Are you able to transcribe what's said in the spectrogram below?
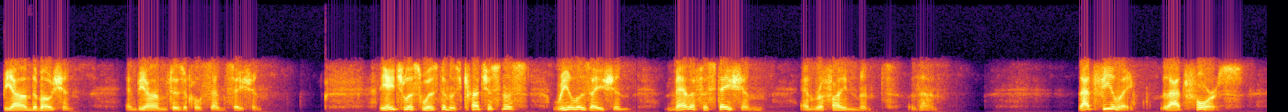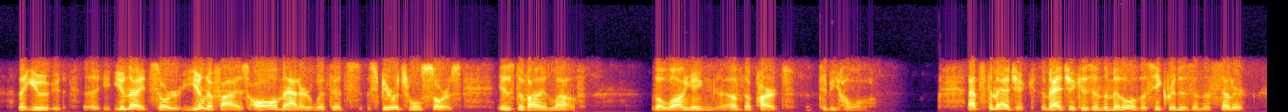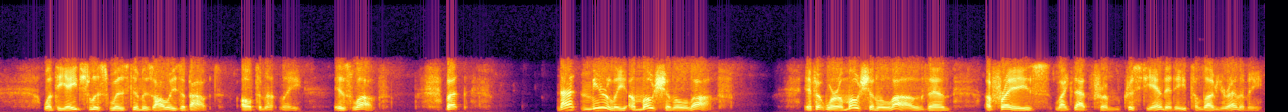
beyond emotion, and beyond physical sensation. The ageless wisdom is consciousness, realization, manifestation, and refinement, then. That feeling, that force that you uh, unites or unifies all matter with its spiritual source is divine love, the longing of the part to be whole. That's the magic. The magic is in the middle, the secret is in the center. What the ageless wisdom is always about, ultimately, is love. But not merely emotional love. If it were emotional love, then a phrase like that from Christianity, to love your enemy,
